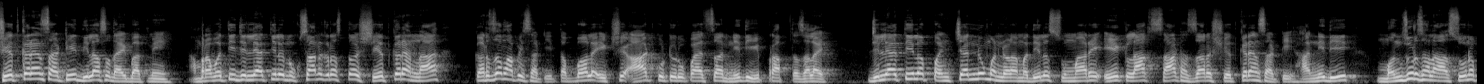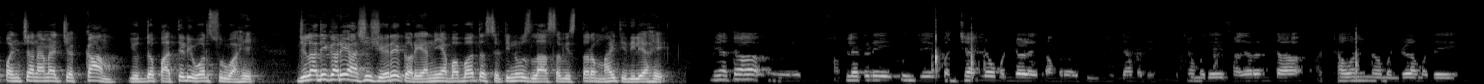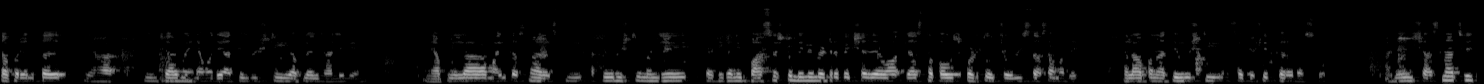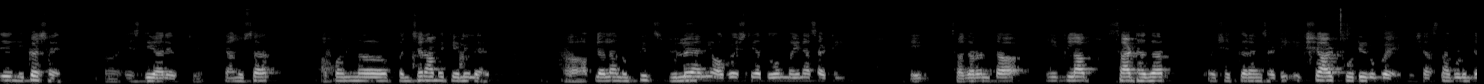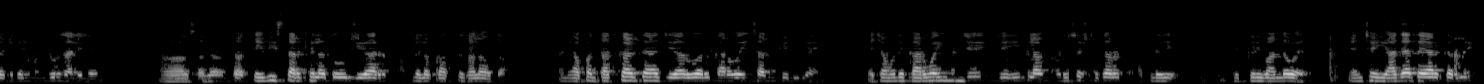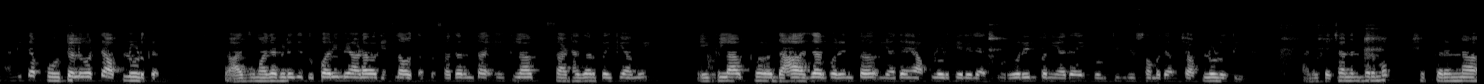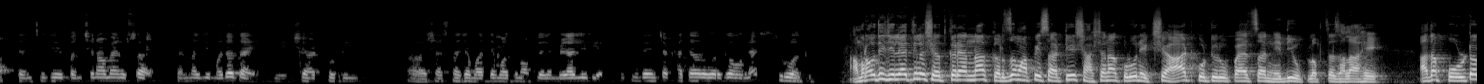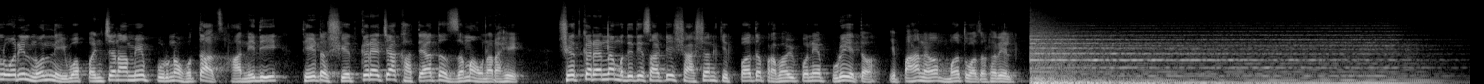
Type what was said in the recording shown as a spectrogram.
शेतकऱ्यांसाठी दिलासादायक बातमी. अमरावती जिल्ह्यातील नुकसानग्रस्त शेतकऱ्यांना कर्जमाफीसाठी तब्बल एकशे आठ कोटी रुपयाचा निधी प्राप्त झालाय. जिल्ह्यातील पंच्याण्णव मंडळामधील सुमारे एक लाख साठ हजार शेतकऱ्यांसाठी हा निधी मंजूर झाला असून पंचनाम्याचे काम युद्ध पातळीवर सुरू आहे. जिल्हाधिकारी आशिष येरेकर यांनी याबाबत सिटी न्यूजला सविस्तर माहिती दिली आहे. मी आता आपल्याकडे एकूण जे पंच्याण्णव मंडळ आहेत अमरावती जिल्ह्यामध्ये त्याच्यामध्ये साधारणतः अठ्ठावन्न मंडळामध्ये आतापर्यंत ह्या तीन चार महिन्यामध्ये अतिवृष्टी आपल्याला झालेली आहे. आणि आपल्याला माहीत असणारच की अतिवृष्टी म्हणजे त्या ठिकाणी पासष्ट मिलीमीटरपेक्षा जेव्हा जास्त पाऊस पडतो चोवीस तासामध्ये त्याला आपण अतिवृष्टी असं घोषित करत असतो. आणि शासनाचे जे निकष आहेत एस डी आर एफचे त्यानुसार आपण पंचनामे केलेले आहेत. आपल्याला नुकतीच जुलै आणि ऑगस्ट या दोन महिन्यासाठी एक साधारणतः एक लाख साठ हजार शेतकऱ्यांसाठी एकशे आठ कोटी रुपये हे शासनाकडून त्या ठिकाणी मंजूर झालेले आहेत. साधारणतः तेवीस तारखेला तो जी आर आपल्याला प्राप्त झाला होता. आणि आपण तात्काळ त्या जी आरवर कारवाई चालू केलेली आहे. याच्यामध्ये कारवाई म्हणजे जे एक लाख अडुसष्ट हजार आपले शेतकरी बांधव आहेत यांच्या याद्या तयार करणे आणि त्या पोर्टलवर त्या अपलोड करणे. तर आज माझ्याकडे जे दुपारी मी आढावा घेतला होता तर साधारणतः एक लाख साठ हजारपैकी आम्ही एक लाख दहा हजारपर्यंत याद्या अपलोड केलेल्या आहेत. उर्वरित पण याद्या एक दोन तीन दिवसामध्ये आमच्या अपलोड होतील. आणि त्याच्यानंतर मग शेतकऱ्यांना त्यांचं जे पंचनाम्यानुसार त्यांना जी मदत आहे जी एकशे आठ कोटी शासनाच्या माध्यमातून आपल्याला मिळालेली आहे ती त्यांच्या खात्यावर वर्ग होण्यास सुरुवात होईल. अमरावती जिल्ह्यातील शेतकऱ्यांना कर्जमाफीसाठी शासनाकडून एकशे आठ कोटी रुपयाचा निधी उपलब्ध झाला आहे. आता पोर्टलवरील नोंदणी व पंचनामे पूर्ण होताच हा निधी थेट शेतकऱ्याच्या खात्यात जमा होणार आहे. शेतकऱ्यांना मदतीसाठी शासन कितपत प्रभावीपणे पुढे येतं हे पाहणं महत्त्वाचं ठरेल.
